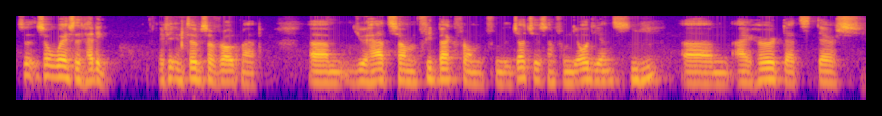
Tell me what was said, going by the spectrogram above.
So, so where's it heading? If in terms of roadmap, um, you had some feedback from from the judges and from the audience. Um, I heard that there's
